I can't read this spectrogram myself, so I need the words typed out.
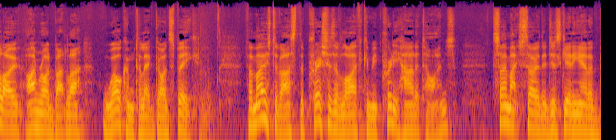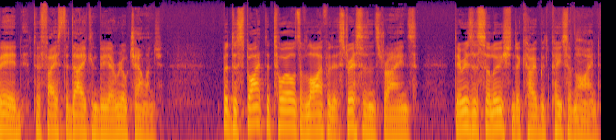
Hello, I'm Rod Butler. Welcome to Let God Speak. For most of us, the pressures of life can be pretty hard at times, so much so that just getting out of bed to face the day can be a real challenge. But despite the toils of life with its stresses and strains, there is a solution to cope with peace of mind.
